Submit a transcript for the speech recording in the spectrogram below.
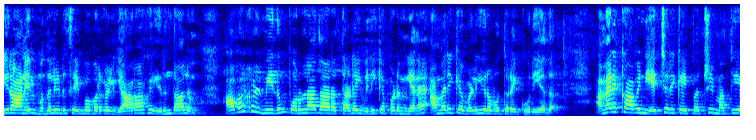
ஈரானில் முதலீடு செய்பவர்கள் யாராக இருந்தாலும் அவர்கள் மீதும் பொருளாதார தடை விதிக்கப்படும் என அமெரிக்க வெளியுறவுத்துறை கூறியது. அமெரிக்காவின் எச்சரிக்கை பற்றி மத்திய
